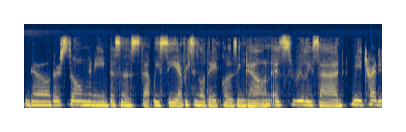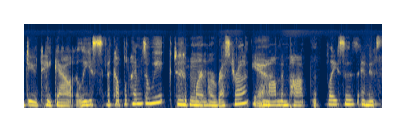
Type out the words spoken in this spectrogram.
No, there's so many business that we see every single day closing down. It's really sad. We try to do takeout at least a couple times a week to mm-hmm. support our restaurant, yeah. mom and pop places, and it's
